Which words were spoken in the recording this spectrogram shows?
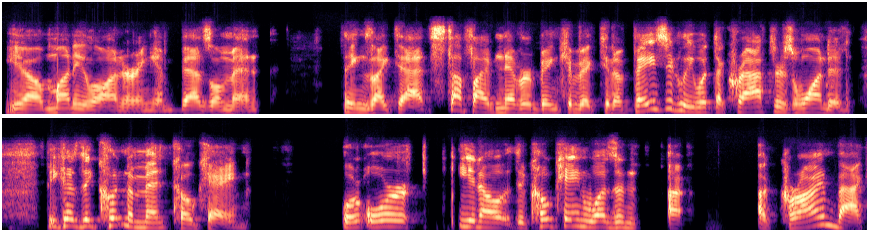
You know, money laundering, embezzlement, things like that. Stuff I've never been convicted of. Basically, what the crafters wanted, because they couldn't have meant cocaine or or you know the cocaine wasn't a, a crime back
